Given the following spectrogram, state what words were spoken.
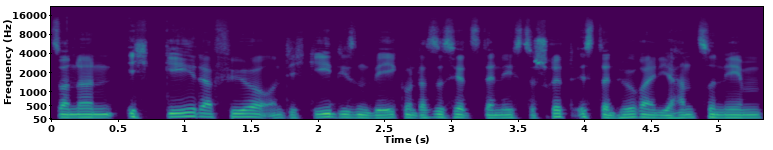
sondern ich gehe dafür und ich gehe diesen Weg und das ist jetzt der nächste Schritt, ist den Hörer in die Hand zu nehmen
